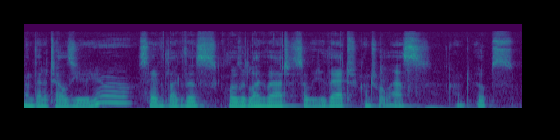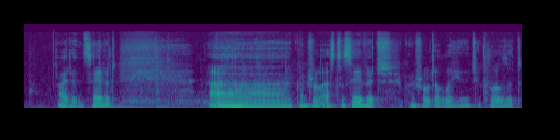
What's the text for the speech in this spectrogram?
And then it tells you, yeah, save it like this, close it like that. So we do that, Control S. Oops, I didn't save it. Uh, Control S to save it, Control W to close it.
